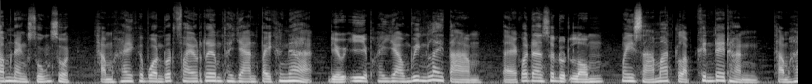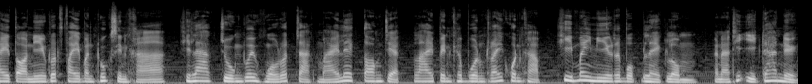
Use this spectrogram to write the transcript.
ตำแหน่งสูงสุดทำให้ขบวนรถไฟเริ่มทะยานไปข้างหน้า เดียวอี้พยายามวิ่งไล่ตาม แต่ก็ดันสะดุดล้มไม่สามารถกลับขึ้นได้ทันทำให้ตอนนี้รถไฟบรรทุกสินค้า ที่ลากจูงด้วยหัวรถจากหมายเลขตองเจ็ดกลายเป็นขบวนไร้คนขับ ที่ไม่มีระบบเบรกลม ขณะที่อีกด้านหนึ่ง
